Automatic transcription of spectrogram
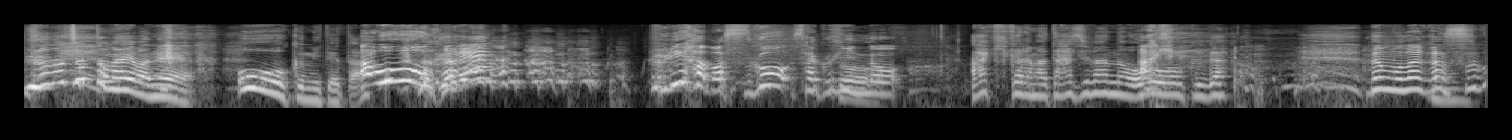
そのちょっと前はね大奥見てた。あ大奥ね。振り幅すごい作品の秋からまた始まるの大奥が。でもなんかすご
